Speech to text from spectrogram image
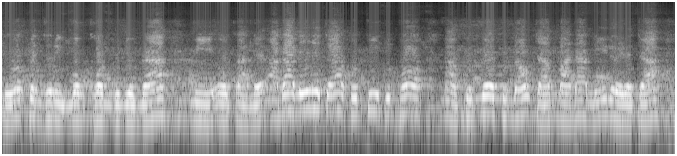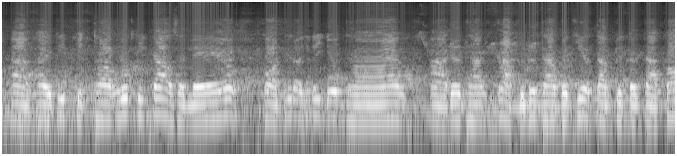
ถือว่าเป็นสิริมงคลคุณโยมนะ มีโอกาสเลยอ่าด้านนี้นะจ๊ะคุณพี่คุณพ่ออ่าคุณแม่คุณน้องจ๋ามาด้านนี้เลยนะจ๊ะอ่าใครที่ปิดทองลูกที่เก้าเสร็จแล้ว ก่อนที่เราจะได้เดินทางอ่าเดินทางกลับหรือเดินทางไปเที่ยวตามจุดต่างๆ ก็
